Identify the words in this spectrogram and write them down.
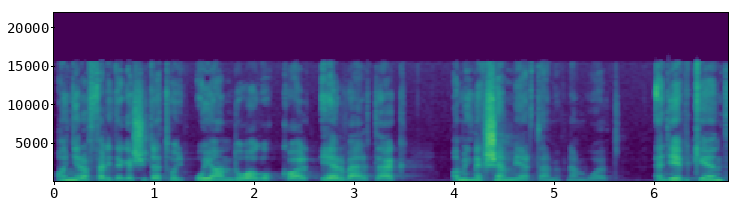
annyira felidegesített, hogy olyan dolgokkal érveltek, amiknek semmi értelmük nem volt. Egyébként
